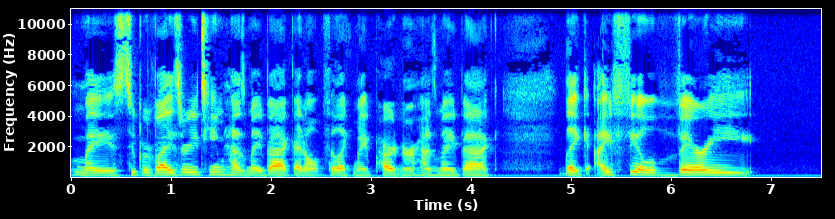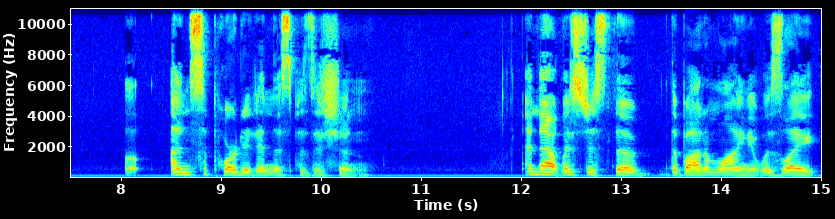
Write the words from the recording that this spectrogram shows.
my supervisory team has my back. I don't feel like my partner has my back. Like, I feel very uh, unsupported in this position. And that was just the the bottom line. It was like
